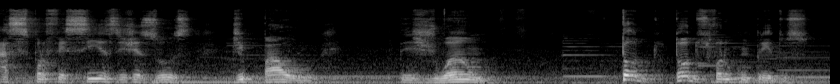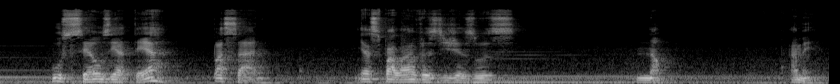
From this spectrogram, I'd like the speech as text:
As profecias de Jesus, de Paulo, de João, todo, todos foram cumpridos. Os céus e a terra passaram. E as palavras de Jesus, não. Amém.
